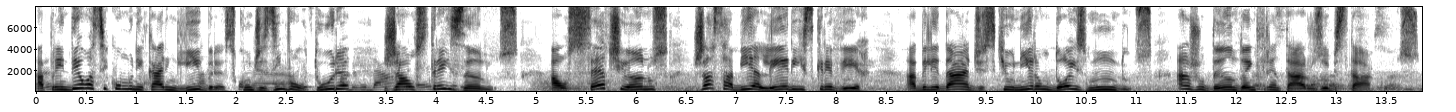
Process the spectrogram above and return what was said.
aprendeu a se comunicar em Libras com desenvoltura já aos três anos. Aos sete anos, já sabia ler e escrever habilidades que uniram dois mundos, ajudando a enfrentar os obstáculos.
